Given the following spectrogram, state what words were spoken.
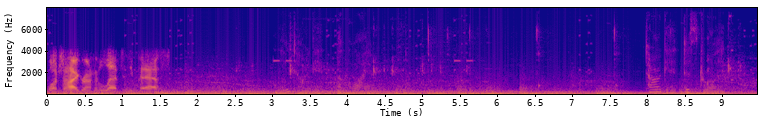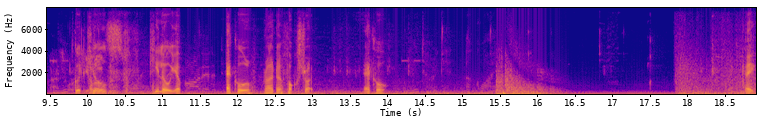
Watch the high ground to the left Good kills. Kilo, yep. Echo, rather, Foxtrot. Echo. Hey,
